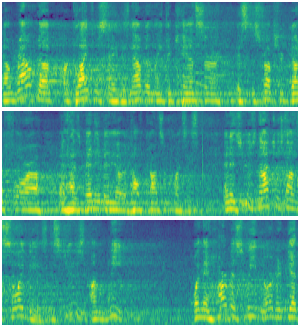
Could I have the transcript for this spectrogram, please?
Now, Roundup, or glyphosate, has now been linked to cancer, it's disrupts your gut flora, and has many, many other health consequences. And it's used not just on soybeans, it's used on wheat. When they harvest wheat, in order to get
